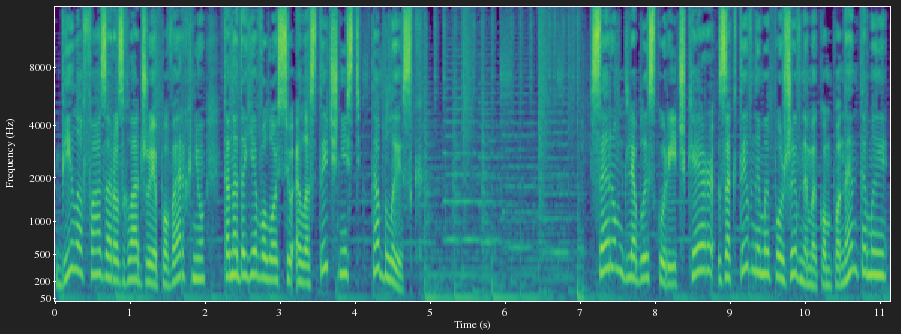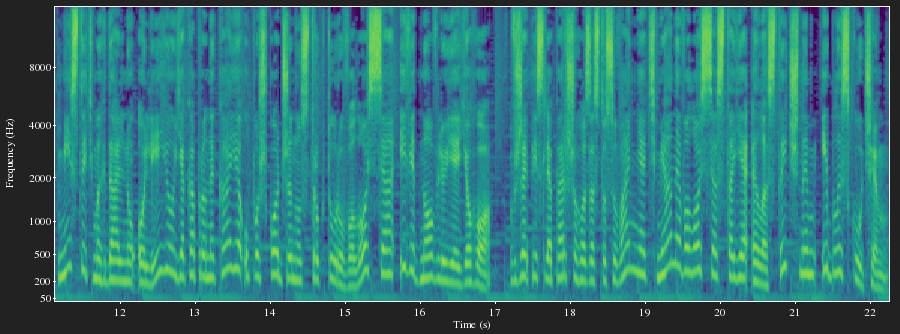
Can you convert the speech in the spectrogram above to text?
біла фаза розгладжує поверхню та надає волоссю еластичність та блиск. Серум для блиску Rich Care з активними поживними компонентами містить мигдальну олію, яка проникає у пошкоджену структуру волосся і відновлює його. Вже після першого застосування тьмяне волосся стає еластичним і блискучим.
